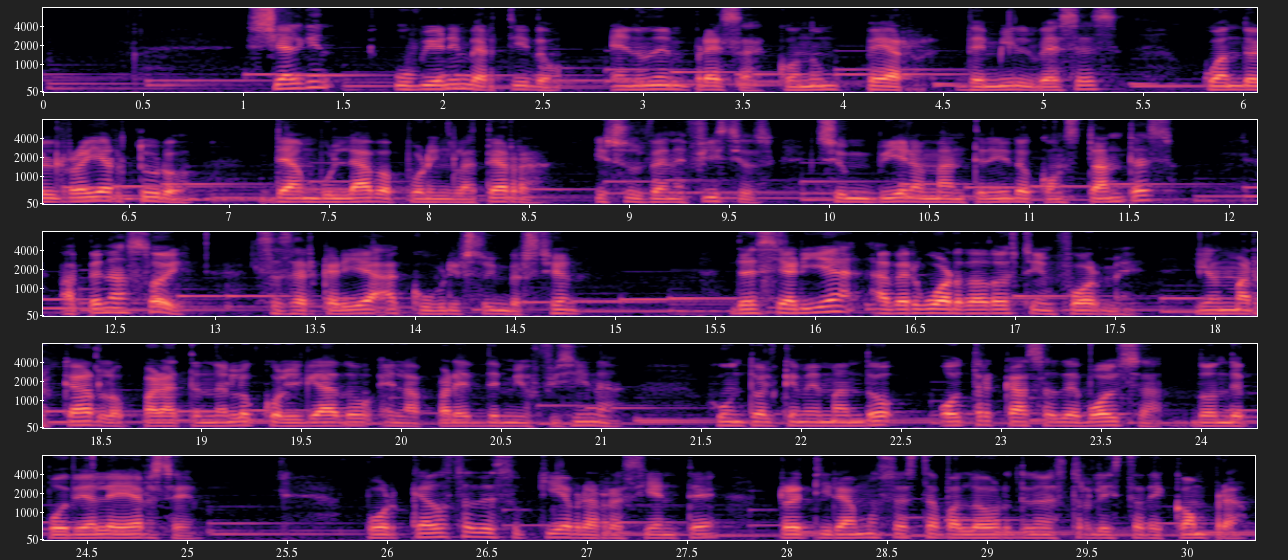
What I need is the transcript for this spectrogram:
Si alguien hubiera invertido en una empresa con un PER de mil veces, cuando el rey Arturo deambulaba por Inglaterra y sus beneficios se hubieran mantenido constantes, apenas hoy se acercaría a cubrir su inversión. Desearía haber guardado este informe y enmarcarlo para tenerlo colgado en la pared de mi oficina, junto al que me mandó otra casa de bolsa donde podía leerse. Por causa de su quiebra reciente, retiramos este valor de nuestra lista de compra.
